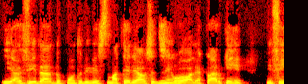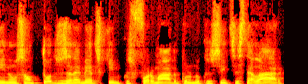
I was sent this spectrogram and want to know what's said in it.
e a vida, do ponto de vista material, se desenrola. É claro que, enfim, não são todos os elementos químicos formados por núcleo síntese estelar,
